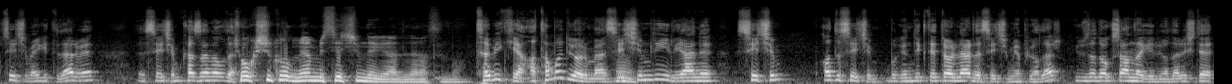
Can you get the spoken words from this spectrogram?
seçime gittiler ve seçim kazanıldı. Çok şık olmayan bir seçimle geldiler aslında. Tabii ki ya, atama diyorum ben seçim değil yani seçim adı seçim. Bugün diktatörler de seçim yapıyorlar. %90'la geliyorlar. İşte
